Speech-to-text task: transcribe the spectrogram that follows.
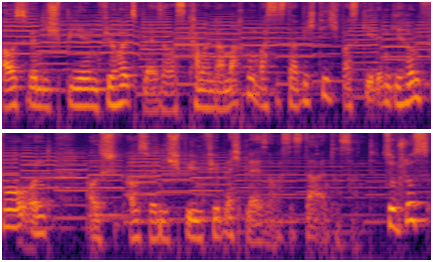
auswendig spielen für Holzbläser. Was kann man da machen? Was ist da wichtig? Was geht im Gehirn vor? Und aus, auswendig spielen für Blechbläser. Was ist da interessant? Zum Schluss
